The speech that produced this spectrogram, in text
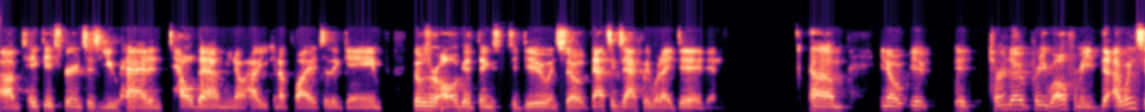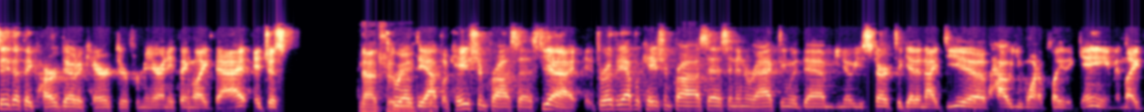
um, take the experiences you had and tell them, you know, how you can apply it to the game. those are all good things to do. And so that's exactly what I did. And, um, you know, it, it turned out pretty well for me. I wouldn't say that they carved out a character for me or anything like that. It just naturally throughout the application process. Yeah, throughout the application process and interacting with them, you know, you start to get an idea of how you want to play the game and like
